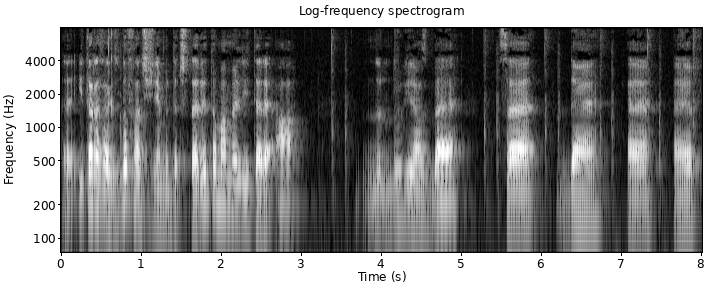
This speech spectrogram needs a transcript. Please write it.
E, I teraz jak znów naciśniemy D4, to mamy literę A, drugi raz B, C, D, E, F,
